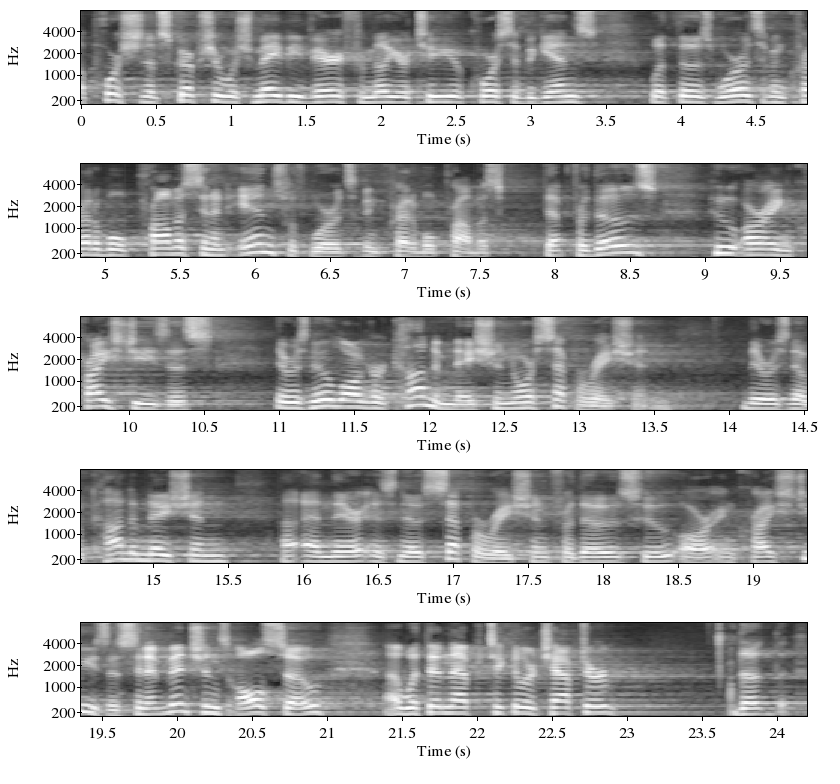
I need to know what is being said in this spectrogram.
a portion of Scripture which may be very familiar to you. Of course, it begins with those words of incredible promise and it ends with words of incredible promise that for those who are in Christ Jesus, there is no longer condemnation nor separation. There is no condemnation uh, and there is no separation for those who are in Christ Jesus. And it mentions also uh, within that particular chapter the,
